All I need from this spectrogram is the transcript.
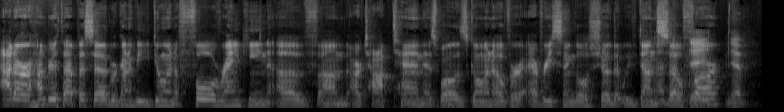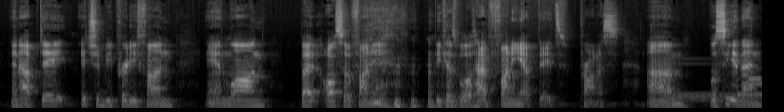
at our 100th episode, we're going to be doing a full ranking of um, our top 10 as well as going over every single show that we've done so update. far. Yep. An update. It should be pretty fun and long, but also funny because we'll have funny updates, promise. Um, we'll see you then.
